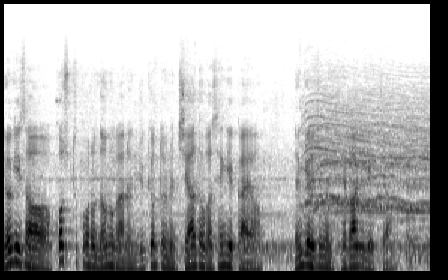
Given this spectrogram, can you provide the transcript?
여기서 코스트코로 넘어가는 육교 또는 지하도가 생길까요? 연결해주면 대박이겠죠.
